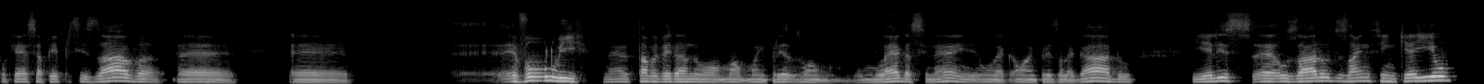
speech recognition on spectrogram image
Porque a SAP precisava é, é, evoluir, né? Estava virando uma, uma empresa, um, um, legacy, né? Um, uma empresa legado, e eles é, usaram o design thinking. E aí eu,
